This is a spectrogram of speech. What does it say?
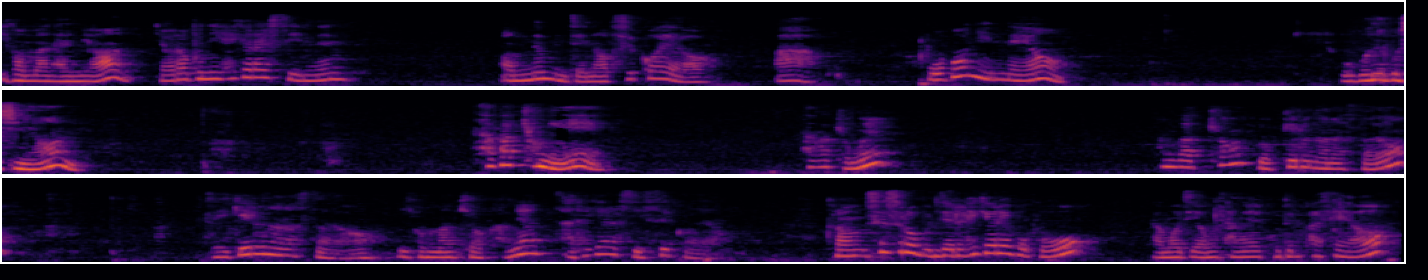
이것만 알면 여러분이 해결할 수 있는 없는 문제는 없을 거예요. 아, 5번이 있네요. 5번을 보시면 사각형에 사각형을 삼각형 몇 개로 나눴어요? 4개로 나눴어요. 이것만 기억하면 잘 해결할 수 있을 거예요. 그럼 스스로 문제를 해결해보고 나머지 영상을 보도록 하세요.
